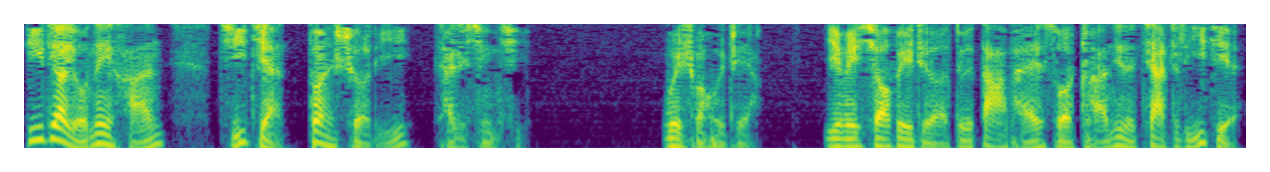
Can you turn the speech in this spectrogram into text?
低调有内涵、极简断舍离开始兴起。为什么会这样？因为消费者对大牌所传递的价值理解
